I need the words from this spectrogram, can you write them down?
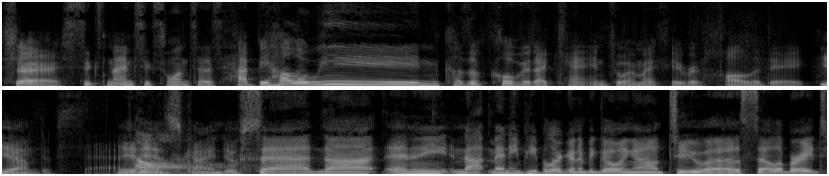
Sure. 6961 says, Happy Halloween! Because of COVID, I can't enjoy my favorite holiday. Yeah. Kind of sad. It is kind of sad. Not any, not many people are going to be going out to uh, celebrate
